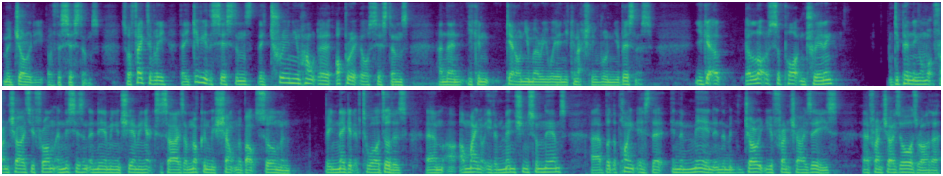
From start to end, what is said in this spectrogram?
majority of the systems. So effectively, they give you the systems, they train you how to operate those systems, and then you can get on your merry way and you can actually run your business. You get a, a lot of support and training depending on what franchise you're from. And this isn't a naming and shaming exercise. I'm not going to be shouting about some and being negative towards others. Um, I, I, might not even mention some names, uh, but the point is that in the main, in the majority of franchisees, uh, franchisors rather,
